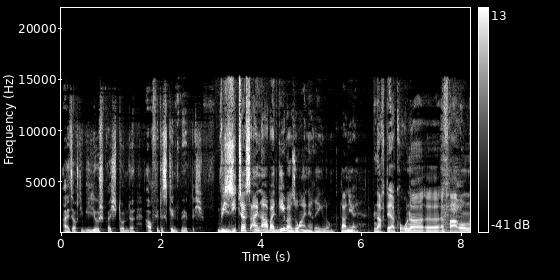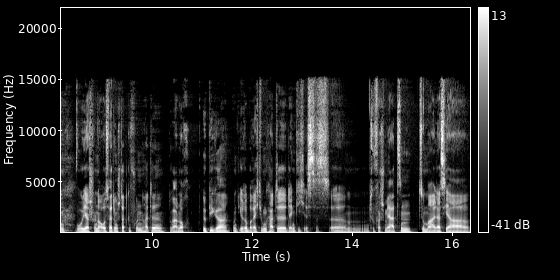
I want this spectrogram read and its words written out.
als auch die Videosprechstunde auch für das Kind möglich. Wie sieht das ein Arbeitgeber, so eine Regelung? Daniel? Nach der Corona-Erfahrung, wo ja schon eine Auswertung stattgefunden hatte, sogar noch üppiger und ihre Berechtigung hatte, denke ich, ist es ähm, zu verschmerzen. Zumal das ja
